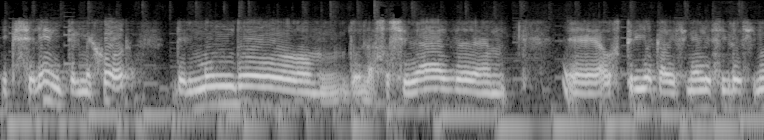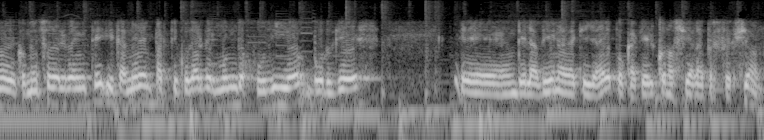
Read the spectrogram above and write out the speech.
excelente, el mejor, del mundo, de la sociedad eh, eh, austríaca de final del siglo XIX, comienzo del XX, y también en particular del mundo judío burgués eh, de la Viena de aquella época que él conocía a la perfección.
